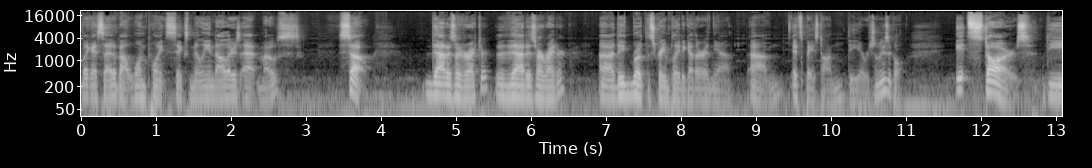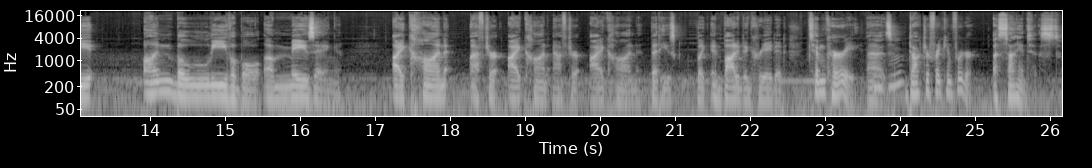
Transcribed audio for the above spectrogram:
like I said, about $1.6 million at most. So, that is our director. That is our writer. Uh, they wrote the screenplay together, and yeah, um, it's based on the original musical. It stars the unbelievable, amazing icon after icon after icon that he's like embodied and created. Tim Curry as Dr. Frank-N-Furter, a scientist.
